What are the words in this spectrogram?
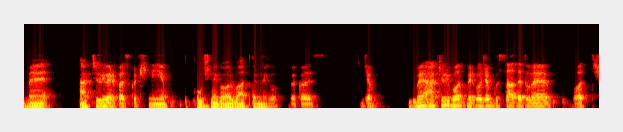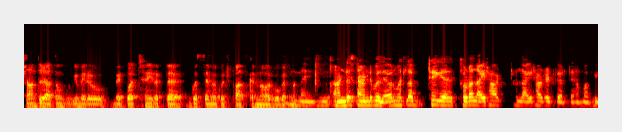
मैं एक्चुअली मेरे पास कुछ नहीं है पूछने को और बात करने को बिकॉज़ जब मैं एक्चुअली बहुत मेरे को जब गुस्सा आता है तो मैं बहुत शांत हो जाता हूँ क्योंकि मेरे मेरे को अच्छा नहीं लगता है गुस्से में कुछ बात करना और वो करना। नहीं अंडरस्टैंडेबल है और मतलब ठीक है थोड़ा लाइट हार्ट लाइट हार्टेड करते हैं हम अभी।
